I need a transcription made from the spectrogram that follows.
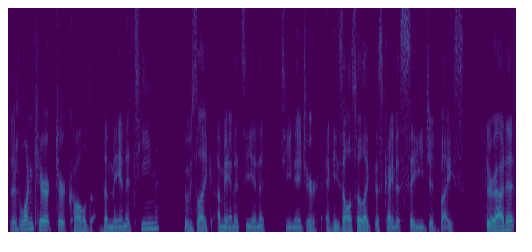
There's one character called the Manatine who's like a manatee and a teenager, and he's also like this kind of sage advice throughout it.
